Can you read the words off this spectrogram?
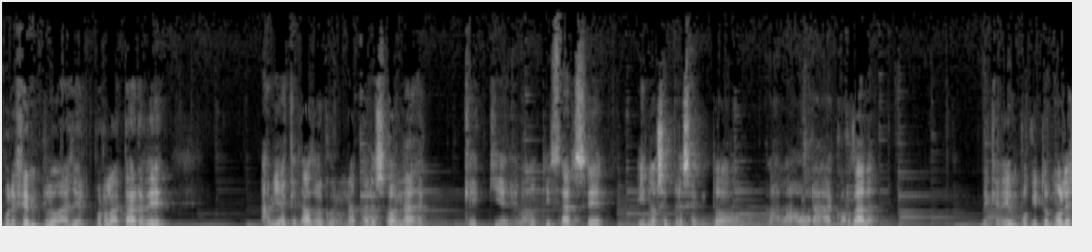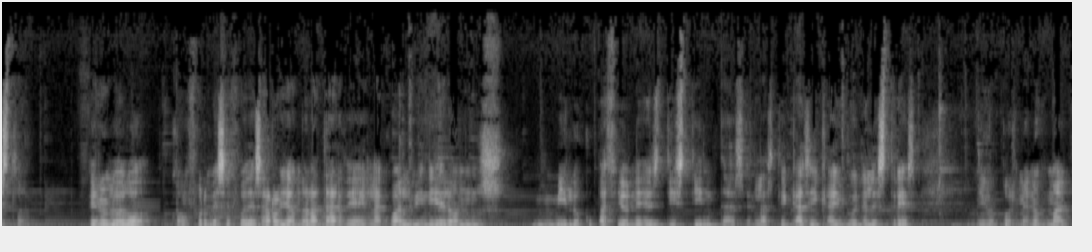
Por ejemplo, ayer por la tarde había quedado con una persona que quiere bautizarse y no se presentó a la hora acordada. Me quedé un poquito molesto, pero luego Conforme se fue desarrollando la tarde, en la cual vinieron mil ocupaciones distintas en las que casi caigo en el estrés, digo, pues menos mal,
